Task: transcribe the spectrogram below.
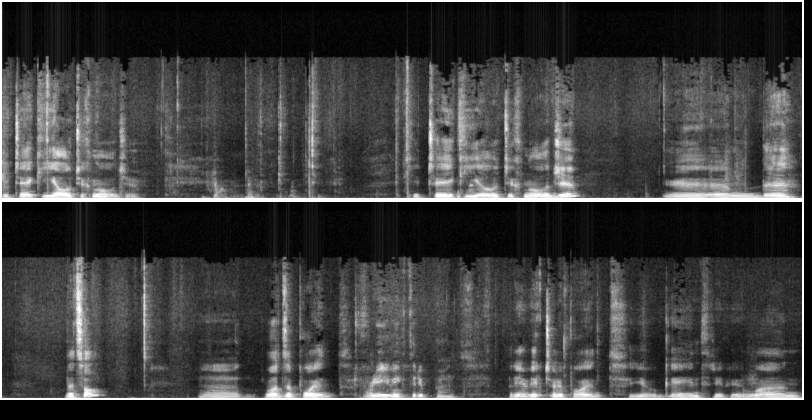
You take yellow technology you take yellow technology and uh, that's all. Uh, what's the point? three victory points. Three victory point you gain three one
